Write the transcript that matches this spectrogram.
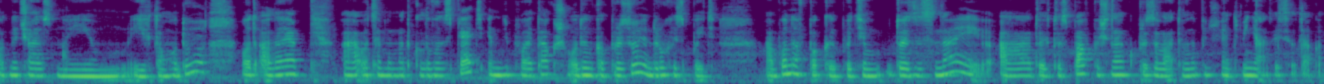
одночасно їм їх там годую. От, але а, оцей момент, коли вони сплять, іноді буває так, що один капризує, другий спить. Або навпаки, потім той засинає, а той, хто спав, починає капризувати. Вони починають мінятися. Отак от.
